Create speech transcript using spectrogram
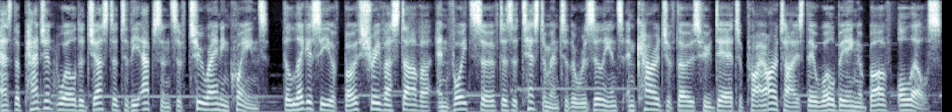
As the pageant world adjusted to the absence of two reigning queens, the legacy of both Srivastava and Voigt served as a testament to the resilience and courage of those who dare to prioritize their well-being above all else.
